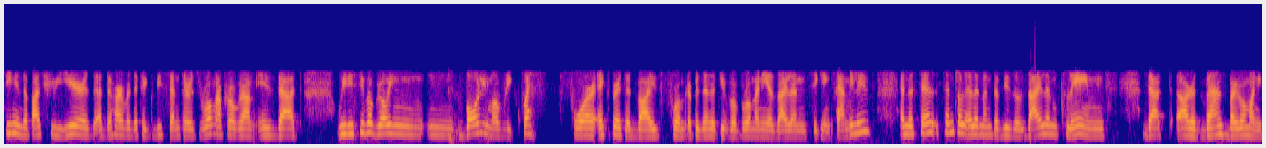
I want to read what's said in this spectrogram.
seen in the past few years at the Harvard FXB Center's Roma program is that we receive a growing mm, volume of requests for expert advice from representatives of Romani asylum seeking families. And the ce- central element of these asylum claims that are advanced by Romani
